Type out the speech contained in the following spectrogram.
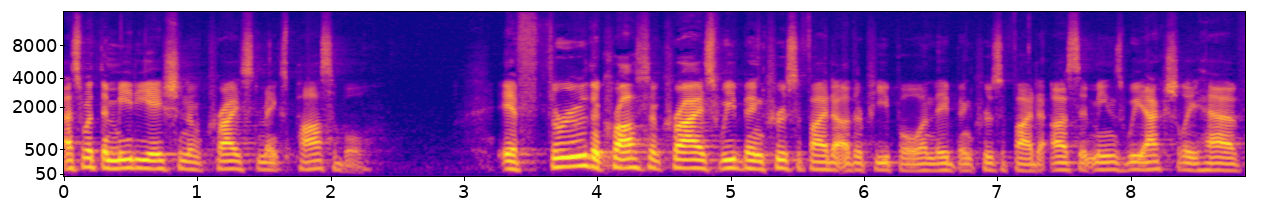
That's what the mediation of Christ makes possible. If through the cross of Christ we've been crucified to other people and they've been crucified to us, it means we actually have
